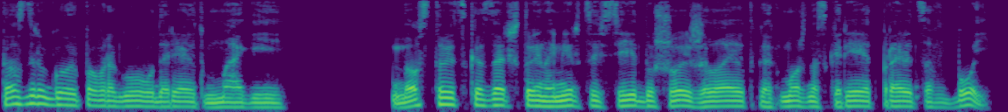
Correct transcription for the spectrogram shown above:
то с другой по врагу ударяют магией. Но стоит сказать, что иномирцы всей душой желают как можно скорее отправиться в бой,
